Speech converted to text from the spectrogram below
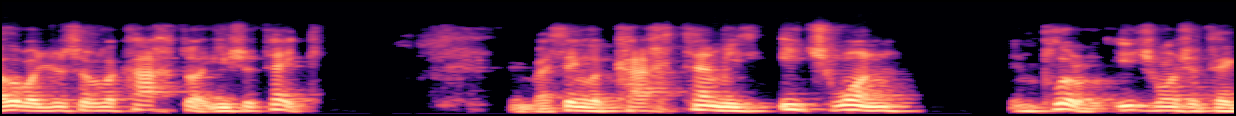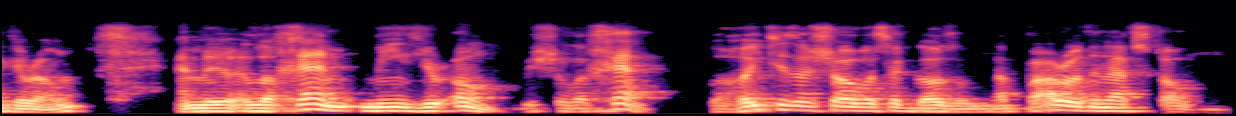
Otherwise, you say lakachta, you should take. And by saying lakachtem is each one in plural. Each one should take their own. And lachem means your own. Vishalachem. Lahoit is a show was a gozel, not borrowed and not stolen.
